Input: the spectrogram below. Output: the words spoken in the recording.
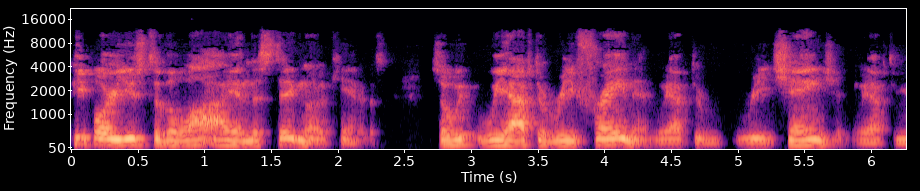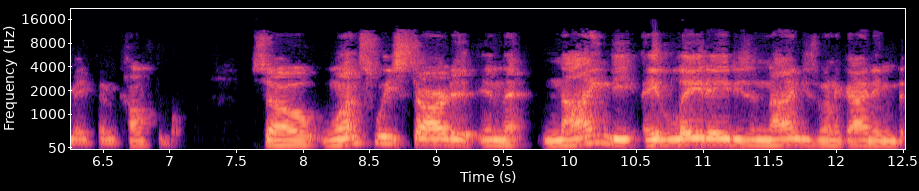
people are used to the lie and the stigma of cannabis. So we, we have to reframe it. We have to rechange it. We have to make them comfortable. So once we started in the 90, late 80s and 90s, when a guy named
